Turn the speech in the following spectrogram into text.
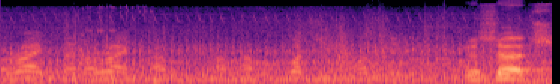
Alright, man, alright. I'm, I'm, I'm watching, watching. You search.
